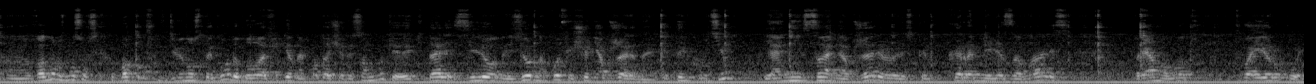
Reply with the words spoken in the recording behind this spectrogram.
Э, в одном из московских кабаков в 90-е годы была офигенная подача этой самбуки. Кидали зеленые зерна кофе, еще не обжаренные. И ты крутил, и они сами обжаривались, карамелизовались прямо вот твоей рукой.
